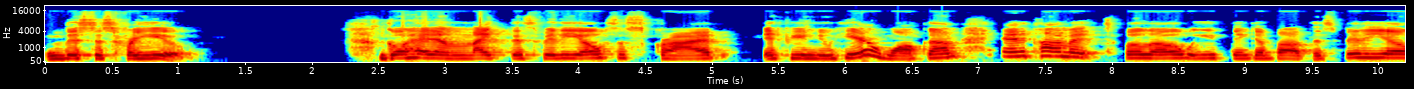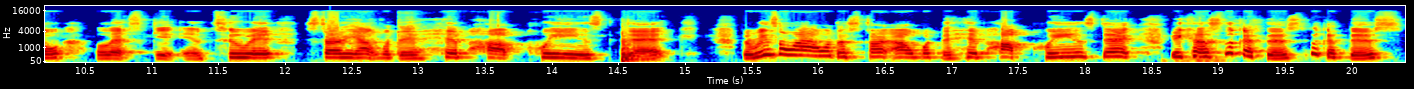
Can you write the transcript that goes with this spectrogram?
This is for you. Go ahead and like this video, subscribe if you're new here, welcome, and comment below what you think about this video. Let's get into it. Starting out with the Hip Hop Queens deck. The reason why I want to start out with the Hip Hop Queens deck, because look at this, look at this.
